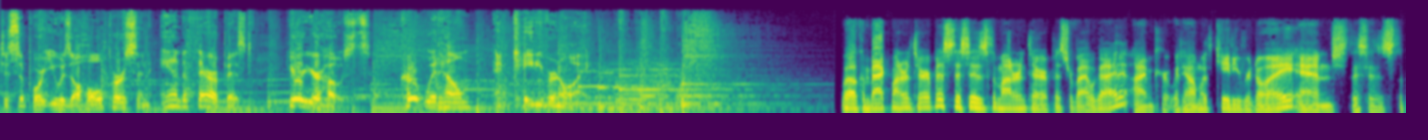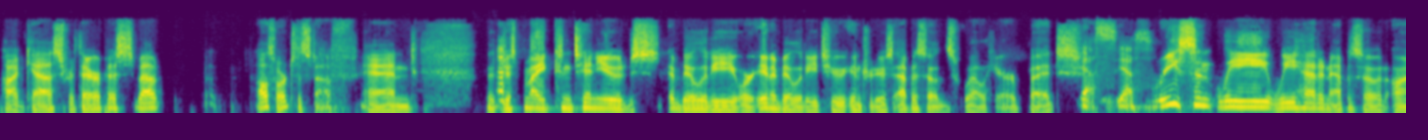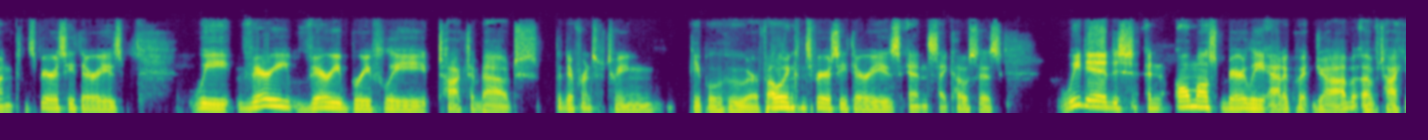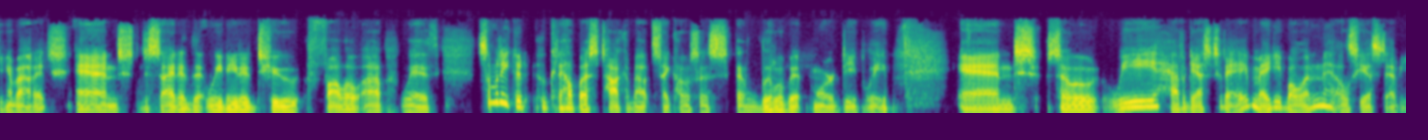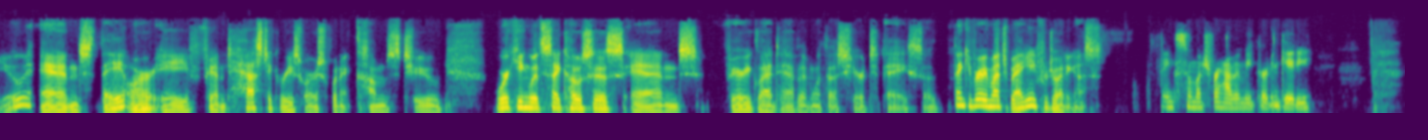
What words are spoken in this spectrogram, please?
To support you as a whole person and a therapist, here are your hosts, Curt Widhelm and Katie Vernoy. Welcome back, Modern Therapist. This is the Modern Therapist Survival Guide. I'm Curt Widhelm with Katie Vernoy, and this is the podcast for therapists about all sorts of stuff. And just my continued ability or inability to introduce episodes well here. But yes, yes. Recently, we had an episode on conspiracy theories. We very, very briefly talked about the difference between people who are following conspiracy theories and psychosis. We did an almost barely adequate job of talking about it and decided that we needed to follow up with somebody could, who could help us talk about psychosis a little bit more deeply. And so we have a guest today, Maggie Mullen, LCSW, and they are a fantastic resource when it comes to working with psychosis and very glad to have them with us here today. So thank you very much, Maggie, for joining us. Thanks so much for having me, Curt and Katie.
